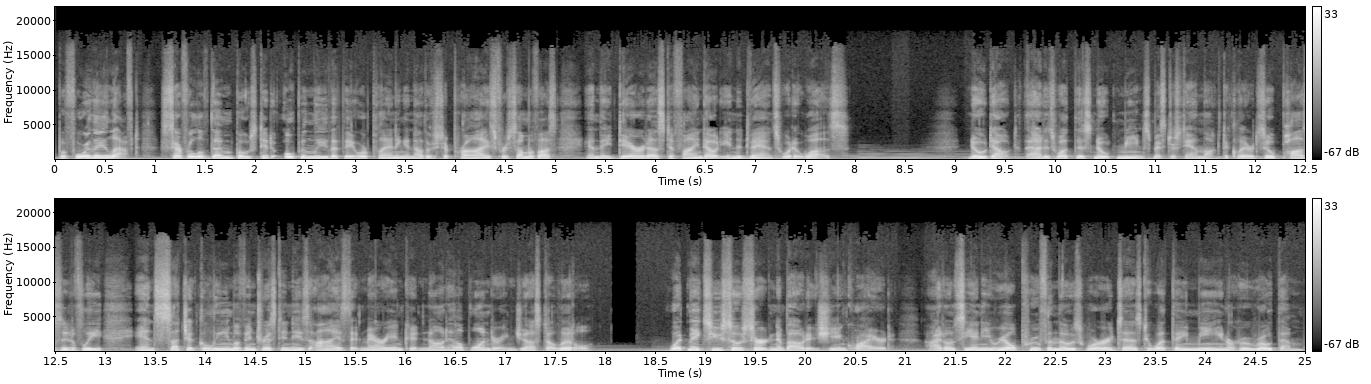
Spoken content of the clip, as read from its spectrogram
Before they left, several of them boasted openly that they were planning another surprise for some of us, and they dared us to find out in advance what it was. No doubt that is what this note means, Mr. Stanlock declared so positively, and such a gleam of interest in his eyes that Marion could not help wondering just a little. What makes you so certain about it? she inquired. I don't see any real proof in those words as to what they mean or who wrote them.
